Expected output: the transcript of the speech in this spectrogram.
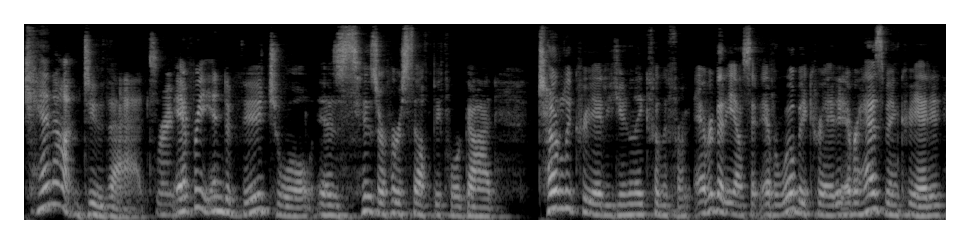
cannot do that. Right. Every individual is his or herself before God, totally created uniquely from everybody else that ever will be created, ever has been created.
